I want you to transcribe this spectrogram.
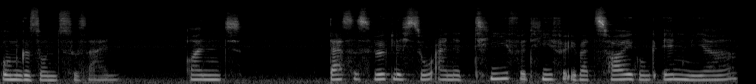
um gesund zu sein. Und das ist wirklich so eine tiefe, tiefe Überzeugung in mir,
